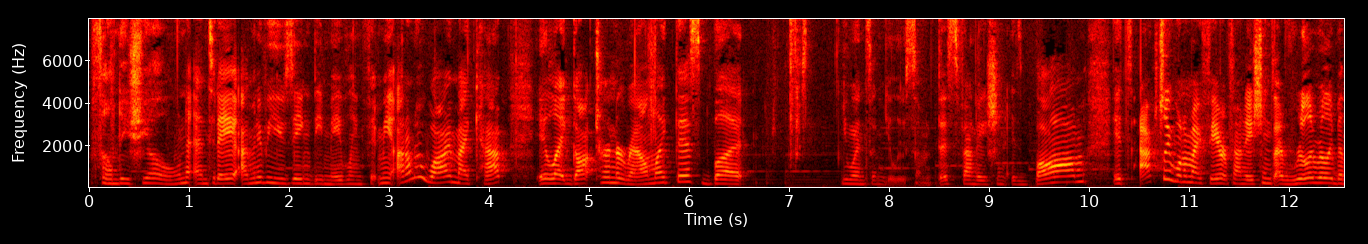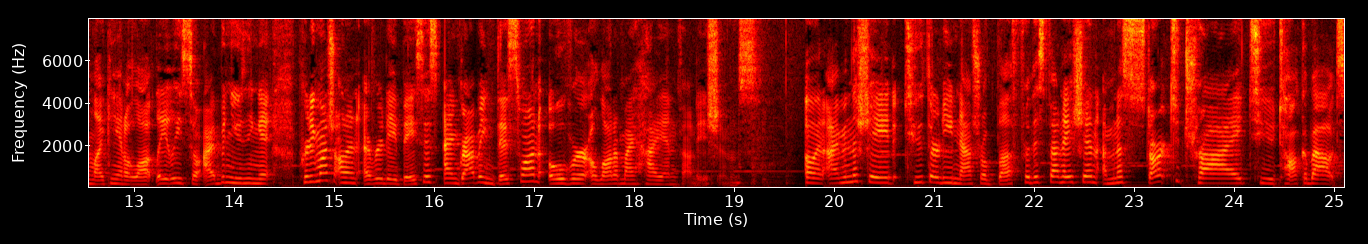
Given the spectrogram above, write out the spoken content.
foundation. And today I'm going to be using the Maybelline Fit Me. I don't know why my cap, it like got turned around like this, but you win some, you lose some. This foundation is bomb. It's actually one of my favorite foundations. I've really, really been liking it a lot lately, so I've been using it pretty much on an everyday basis and grabbing this one over a lot of my high-end foundations. Oh, and I'm in the shade 230 Natural Buff for this foundation. I'm going to start to try to talk about,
